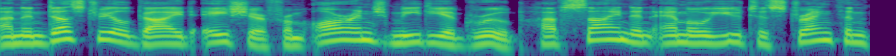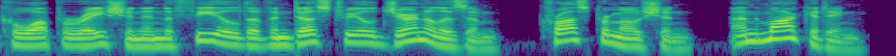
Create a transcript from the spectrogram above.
and Industrial Guide Asia from Orange Media Group have signed an MOU to strengthen cooperation in the field of industrial journalism, cross promotion, and marketing.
